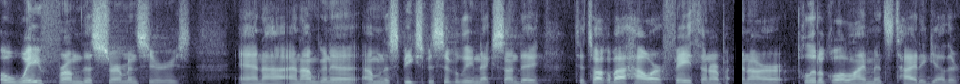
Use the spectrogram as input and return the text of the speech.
away from this sermon series, and uh, and I'm gonna I'm gonna speak specifically next Sunday to talk about how our faith and our and our political alignments tie together.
